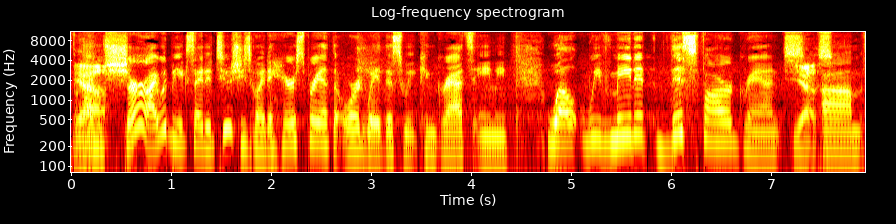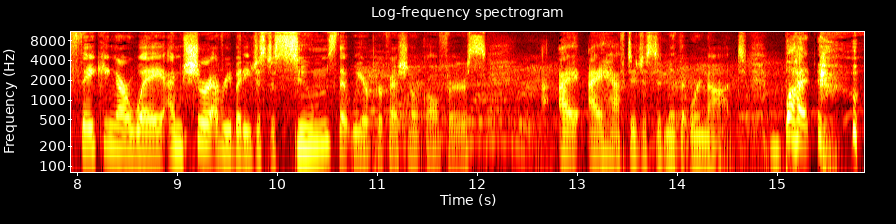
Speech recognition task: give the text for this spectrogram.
Yeah. I'm sure I would be excited too. She's going to hairspray at the Ordway this week. Congrats, Amy. Well, we've made it this far, Grant. Yes. Um, faking our way. I'm sure everybody just assumes that we are professional golfers. I, I have to just admit that we're not. But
